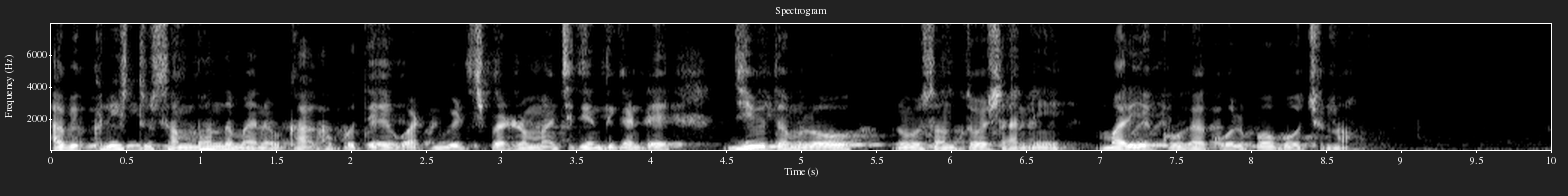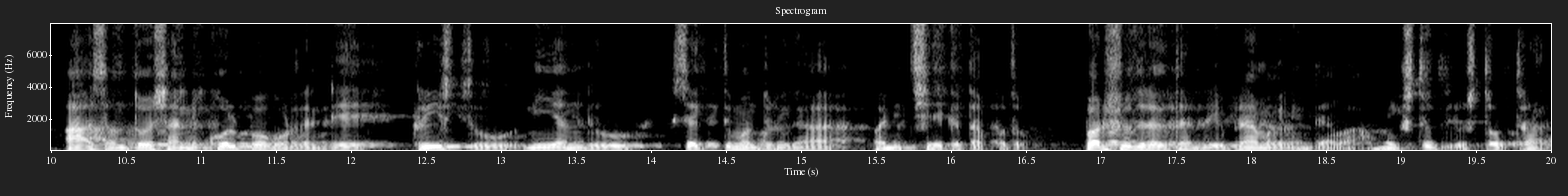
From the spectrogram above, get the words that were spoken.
అవి క్రీస్తు సంబంధమైనవి కాకపోతే వాటిని విడిచిపెట్టడం మంచిది. ఎందుకంటే జీవితంలో నువ్వు సంతోషాన్ని మరీ ఎక్కువగా కోల్పోబోచున్నావు. ఆ సంతోషాన్ని కోల్పోకూడదంటే క్రీస్తు నీయందు శక్తిమంతుడిగా పనిచేయక తప్పదు. పరిశుద్ధులకు తండ్రి ప్రేమ కలిగిన దేవ మీకు స్థుతులు స్తోత్రాలు.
